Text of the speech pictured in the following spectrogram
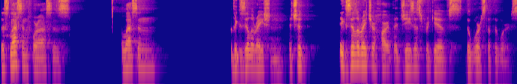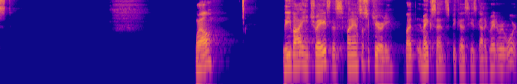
This lesson for us is a lesson of exhilaration. It should exhilarate your heart that Jesus forgives the worst of the worst. Well, Levi, he trades this financial security, but it makes sense because he's got a greater reward.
